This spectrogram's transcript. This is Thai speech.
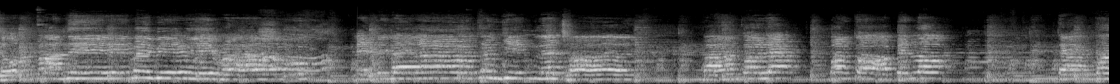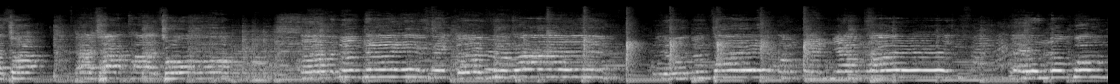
จดมานี้ไม่มีวีราวเป็นไปแล้วทั้งหญิงและชอยบางก็แลกบางก็เป็นลกแต่ถ้าชกถ้าชักถ้าชกเกิดเรื่องใดไม่เกิดเรื่องใดอยู่เมืองใทต้องเป็นอย่างไรเป็นน้ำวง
